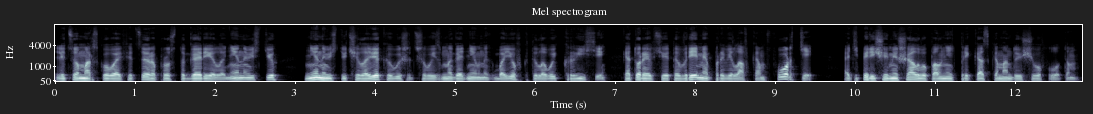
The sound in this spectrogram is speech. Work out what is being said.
Лицо морского офицера просто горело ненавистью, ненавистью человека, вышедшего из многодневных боев к тыловой крысе, которая все это время провела в комфорте, а теперь еще мешала выполнять приказ командующего флотом.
